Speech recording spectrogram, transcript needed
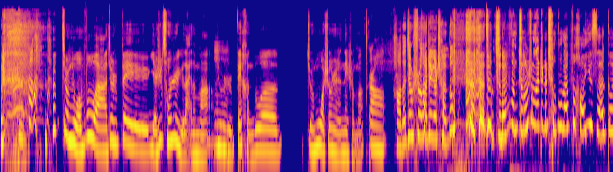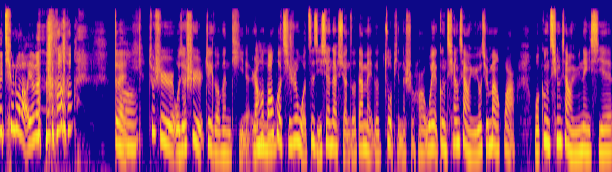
就是抹布啊，就是被也是从日语来的嘛，就是被很多就是陌生人那什么啊。好的，就说到这个程度，就只能不只能说到这个程度了，不好意思啊，各位听众老爷们。对，就是我觉得是这个问题。然后包括其实我自己现在选择耽美的作品的时候，我也更倾向于，尤其是漫画，我更倾向于那些。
